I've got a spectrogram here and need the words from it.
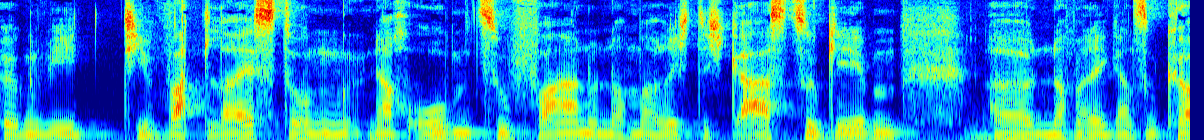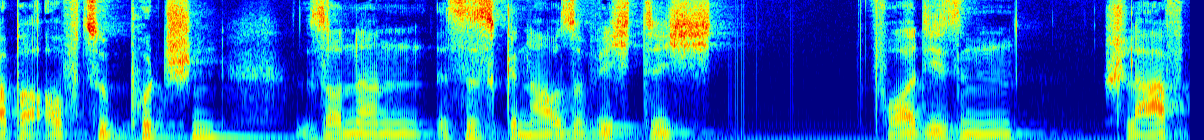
irgendwie die Wattleistung nach oben zu fahren und nochmal richtig Gas zu geben, äh, nochmal den ganzen Körper aufzuputschen, sondern es ist genauso wichtig, vor diesen Schlaf,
